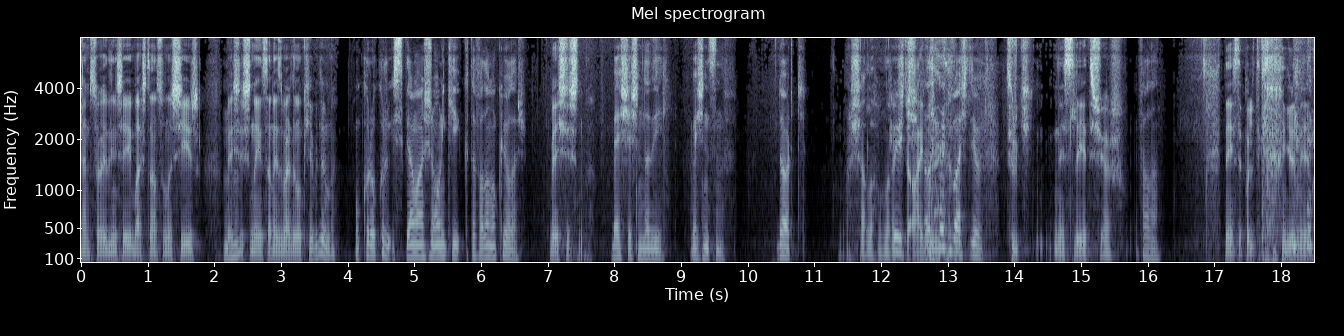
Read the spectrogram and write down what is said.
Yani söylediğin şeyi baştan sona şiir 5 yaşında insan ezberden okuyabilir mi? Okur okur. İstiklal Marşı'nı 12 kıta falan okuyorlar. 5 yaşında. 5 yaşında değil. 5. sınıf. 4. Maşallah onlara 3 işte aydın başlıyor Türk nesli yetişiyor. falan. Neyse politika girmeyelim.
